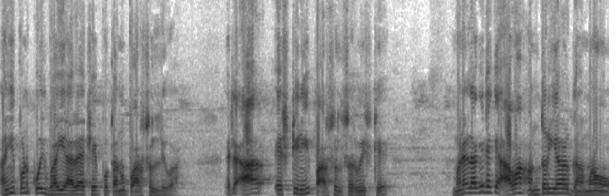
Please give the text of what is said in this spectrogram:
અહીં પણ કોઈ ભાઈ આવ્યા છે પોતાનું પાર્સલ લેવા. એટલે આ એસટીની પાર્સલ સર્વિસ છે. મને લાગે છે કે આવા અંતરિયાળ ગામાઓ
